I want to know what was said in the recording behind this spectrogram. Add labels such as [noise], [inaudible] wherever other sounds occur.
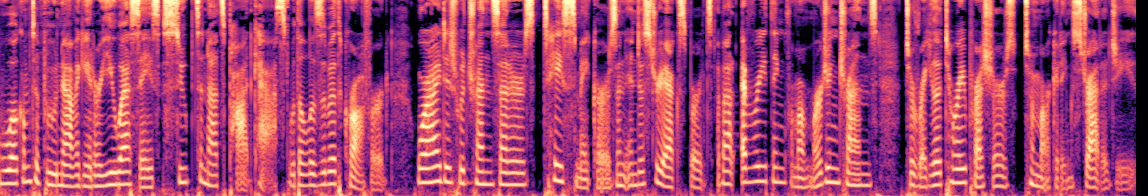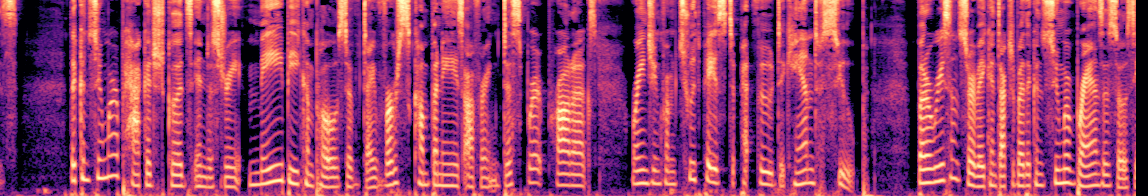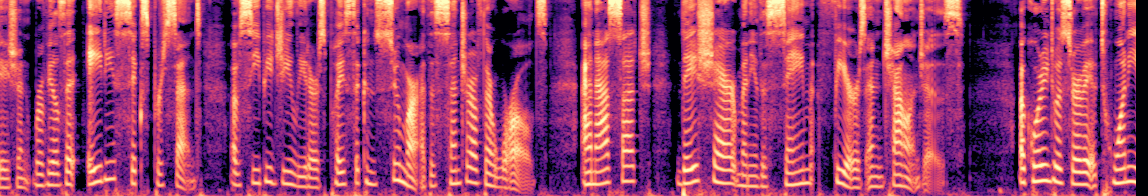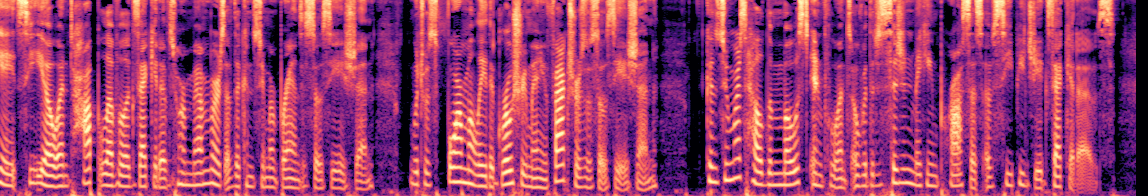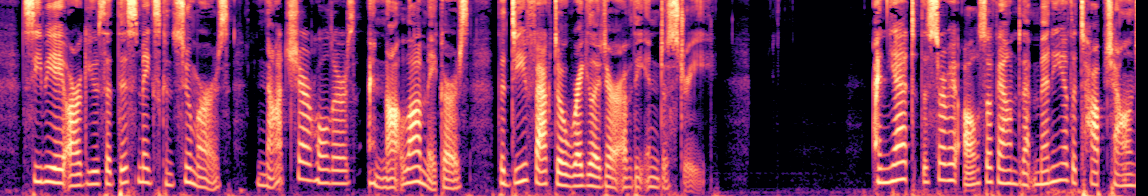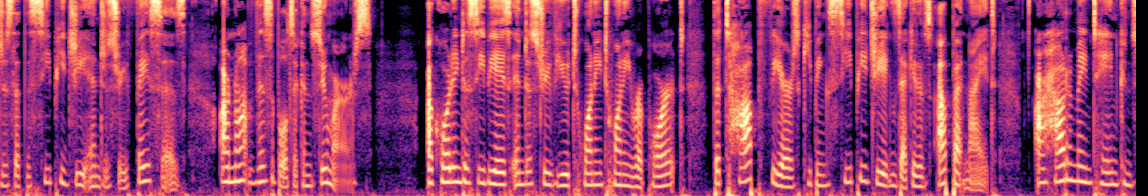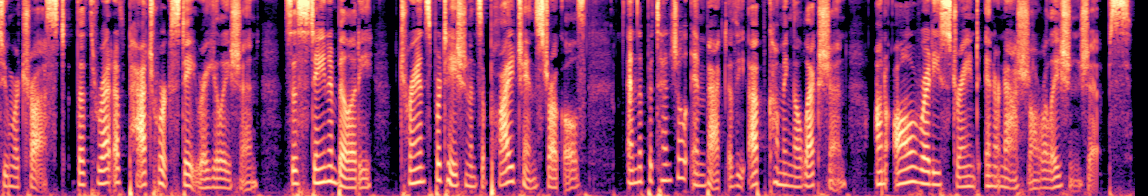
Welcome to Food Navigator USA's Soup to Nuts podcast with Elizabeth Crawford, where I dish with trendsetters, tastemakers, and industry experts about everything from emerging trends to regulatory pressures to marketing strategies. The consumer packaged goods industry may be composed of diverse companies offering disparate products ranging from toothpaste to pet food to canned soup. But a recent survey conducted by the Consumer Brands Association reveals that 86% of CPG leaders place the consumer at the center of their worlds, and as such, they share many of the same fears and challenges. According to a survey of 28 CEO and top level executives who are members of the Consumer Brands Association, which was formerly the Grocery Manufacturers Association, consumers held the most influence over the decision making process of CPG executives. CBA argues that this makes consumers, not shareholders and not lawmakers, the de facto regulator of the industry. And yet, the survey also found that many of the top challenges that the CPG industry faces are not visible to consumers. According to CBA's Industry View 2020 report, the top fears keeping CPG executives up at night are how to maintain consumer trust, the threat of patchwork state regulation, sustainability, transportation and supply chain struggles, and the potential impact of the upcoming election on already strained international relationships.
